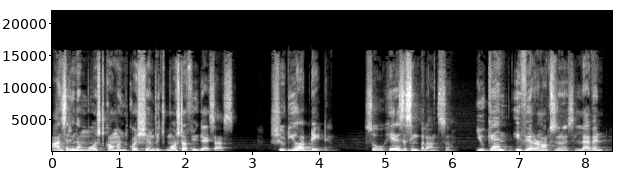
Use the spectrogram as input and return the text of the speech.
answering the most common question which most of you guys ask. Should you update? So here is the simple answer. You can if you're on OxygenOS 11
